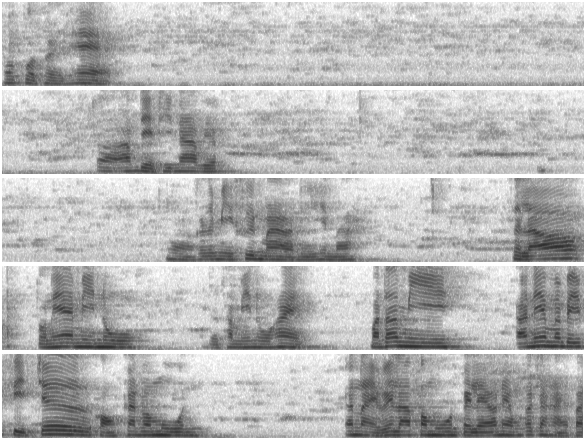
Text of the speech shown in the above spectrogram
ก็กดเผยแพร่ก็อัปเดตที่หน้าเว็บ อ๋อก็จะมีขึ้นมาแบบนี้เห็นไหมเสร็จแล้วตรงนี้เมนู เดี๋ยวทำเมนูให้ มันถ้ามีอันนี้มันเป็นฟีเจอร์ของการประมูล อันไหนเวลาประมูลไปแล้วเนี่ยมันก็จะหายไป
